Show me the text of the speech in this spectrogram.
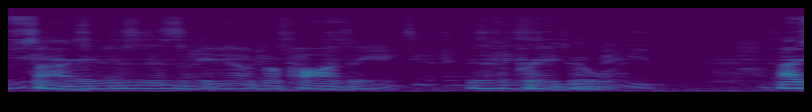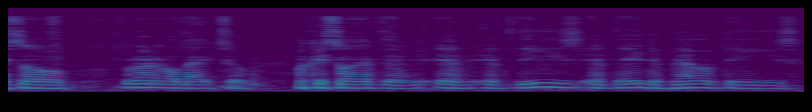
Sorry, this, this is a video. I'm gonna pause it. This is a pretty good one. All right, so we're gonna go back to okay. So if the, if if these if they develop these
